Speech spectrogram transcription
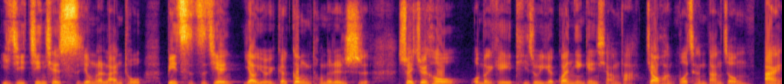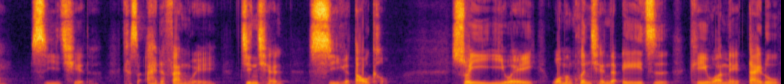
以及金钱使用的蓝图，彼此之间要有一个共同的认识。所以最后，我们可以提出一个观念跟想法：交往过程当中，爱是一切的。可是爱的范围，金钱是一个刀口，所以以为我们婚前的 A A 制可以完美带入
